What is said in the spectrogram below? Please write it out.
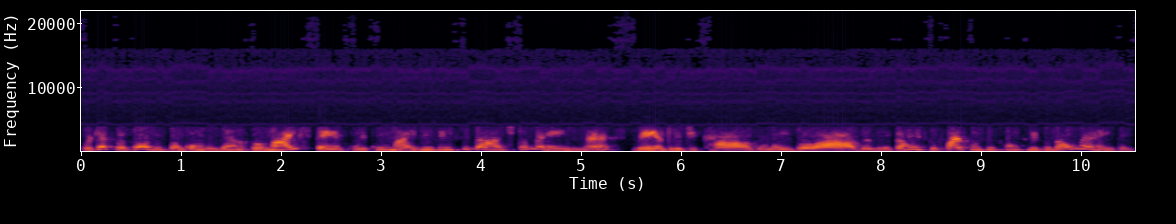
porque as pessoas estão convivendo por mais tempo e com mais intensidade também, né? Dentro de casa, né? isoladas. Então, isso faz com que os conflitos aumentem.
